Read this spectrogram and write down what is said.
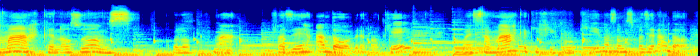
Marca, nós vamos colocar, fazer a dobra, ok? Com essa marca que ficou aqui, nós vamos fazer a dobra.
